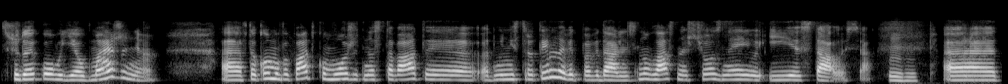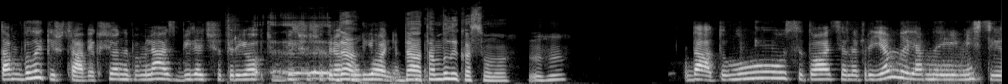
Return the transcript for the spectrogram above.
щодо якого є обмеження, в такому випадку можуть наставати адміністративна відповідальність. Ну, власне, що з нею і сталося. Угу. Е, там великий штраф, якщо я не помиляюсь, біля 4, більше 4 Да, мільйонів. Да, там велика сума. Угу. Да, тому ситуація неприємна. Я на її місці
